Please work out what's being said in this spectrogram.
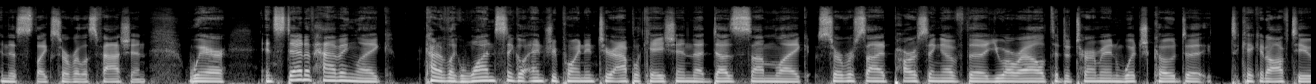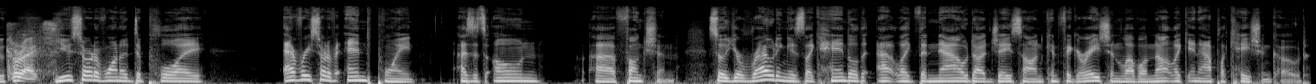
in this like serverless fashion, where instead of having like kind of like one single entry point into your application that does some like server side parsing of the URL to determine which code to, to kick it off to. Correct. You sort of want to deploy every sort of endpoint as its own uh, function. So your routing is like handled at like the now.json configuration level, not like in application code.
